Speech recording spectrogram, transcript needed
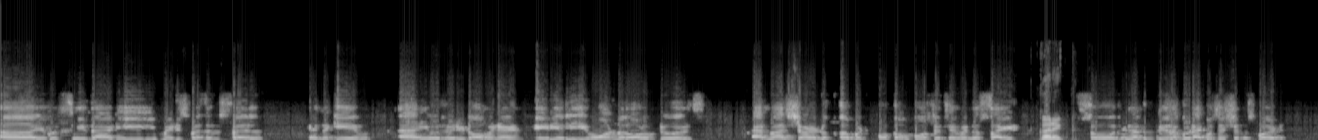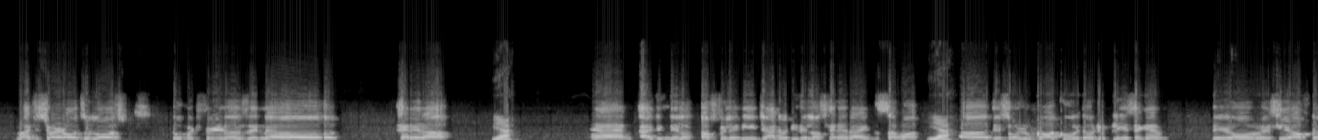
Uh, you could see that he made his presence felt in the game, and he was very dominant aerially. He won a lot of duels, and Manchester United looked a bit more composed with him in the side. Correct. So these are these are good acquisitions, but Manchester United also lost two midfielders in uh, Herrera, Yeah. And I think they lost Fellaini in January. They lost Herrera in the summer. Yeah. Uh, they sold Lukaku without replacing him. They obviously after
